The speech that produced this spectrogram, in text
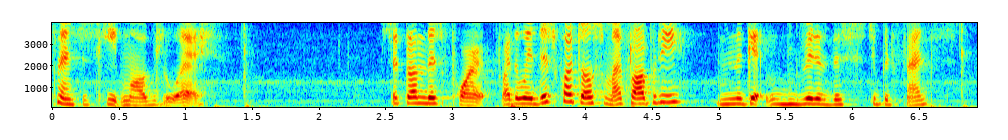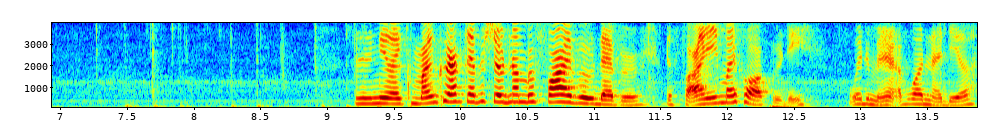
fences keep mobs away. Except on this part. By the way, this part's also my property. I'm gonna get rid of this stupid fence. And then be like Minecraft episode number five or whatever. Defining my property. Wait a minute, I've got an idea.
